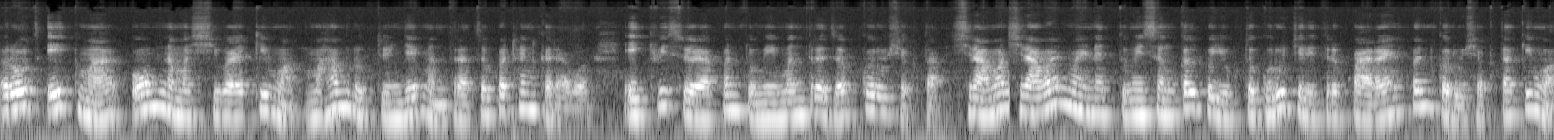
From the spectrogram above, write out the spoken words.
रोज एक माळ ओम नम शिवाय किंवा महामृत्युंजय मंत्राचं पठण करावं. एकवीस वेळा पण तुम्ही मंत्र जप करू शकता. श्रावण श्रावण महिन्यात तुम्ही संकल्पयुक्त गुरुचरित्र पारायण पण करू शकता किंवा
